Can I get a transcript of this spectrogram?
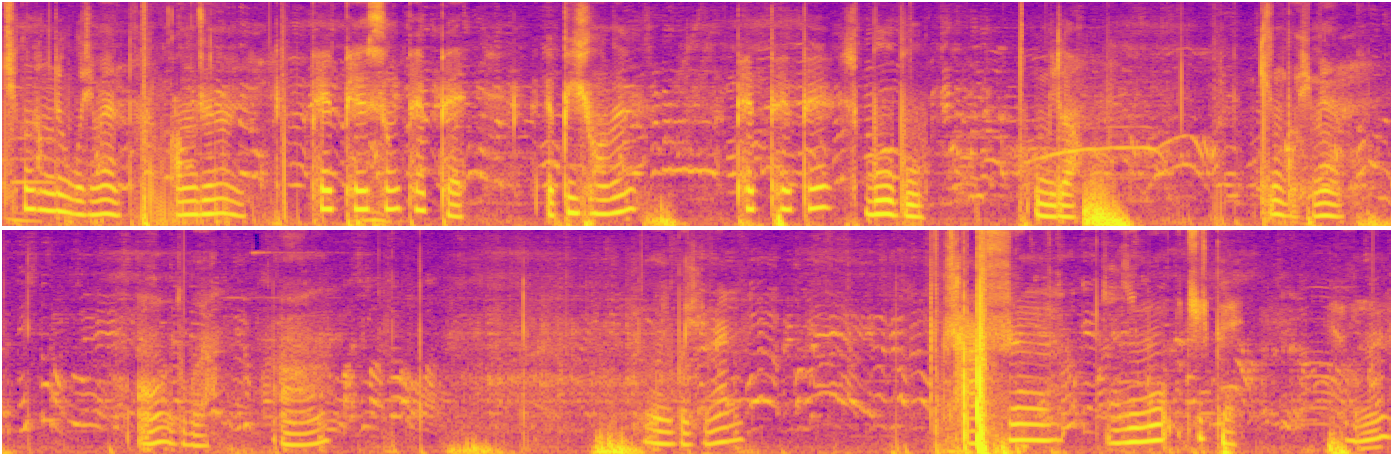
최근 성적 보시면 광주는 패패 에피소는 패패패 무부입니다. 지금 보시면 어 누구야? 어 여기 보시면 4승 2무 7패 여기는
